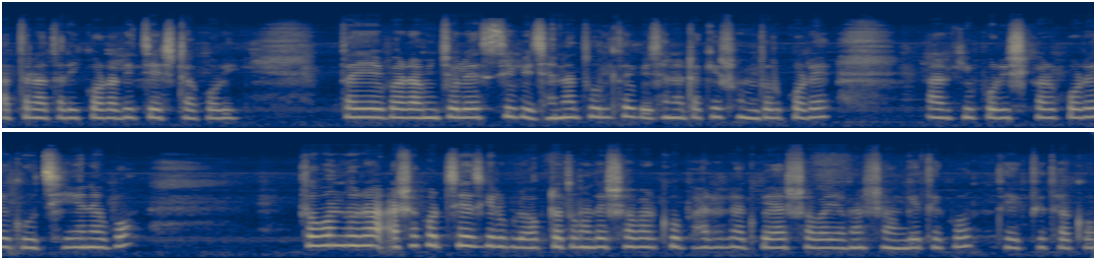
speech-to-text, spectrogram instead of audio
আর তাড়াতাড়ি করারই চেষ্টা করি। তাই এবার আমি চলে এসেছি বিছানা তুলতে। বিছানাটাকে সুন্দর করে আর কি পরিষ্কার করে গুছিয়ে নেব। তো বন্ধুরা, আশা করছি আজকের ব্লগটা তোমাদের সবার খুব ভালো লাগবে আর সবাই আমার সঙ্গে থেকো, দেখতে থাকো।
